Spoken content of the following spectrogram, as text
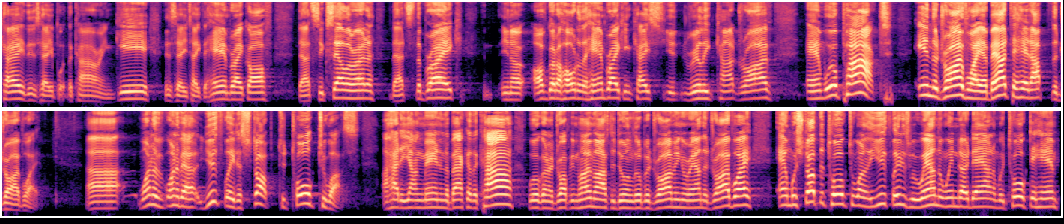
okay, this is how you put the car in gear. This is how you take the handbrake off. That's the accelerator. That's the brake. You know, I've got a hold of the handbrake in case you really can't drive. And we are parked in the driveway, about to head up the driveway. Uh, one, of, one of our youth leaders stopped to talk to us. I had a young man in the back of the car. We were going to drop him home after doing a little bit of driving around the driveway. And we stopped to talk to one of the youth leaders. We wound the window down and we talked to him.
